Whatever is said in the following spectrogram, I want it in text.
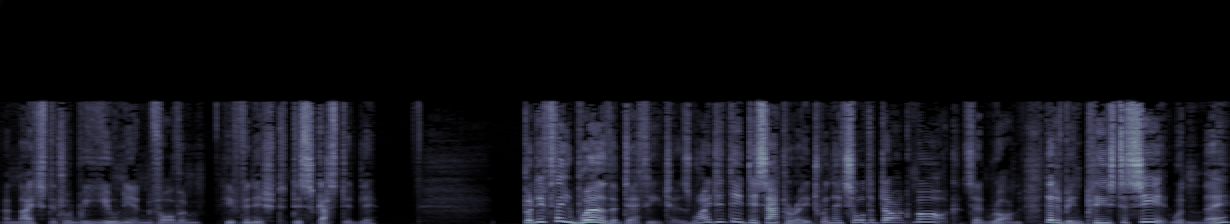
A nice little reunion for them, he finished disgustedly. But if they were the Death Eaters, why did they disapparate when they saw the dark mark? said Ron. They'd have been pleased to see it, wouldn't they?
